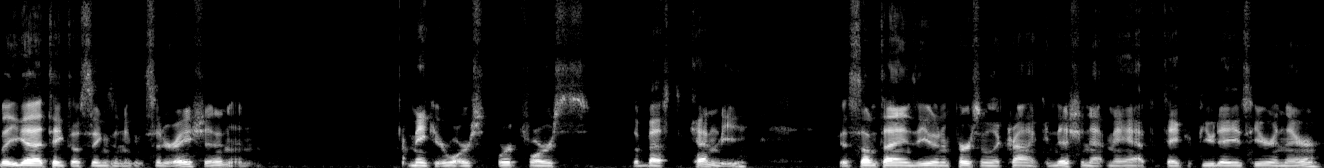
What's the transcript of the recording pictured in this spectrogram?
But you got to take those things into consideration and make your workforce the best it can be. Because sometimes, even a person with a chronic condition that may have to take a few days here and there,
